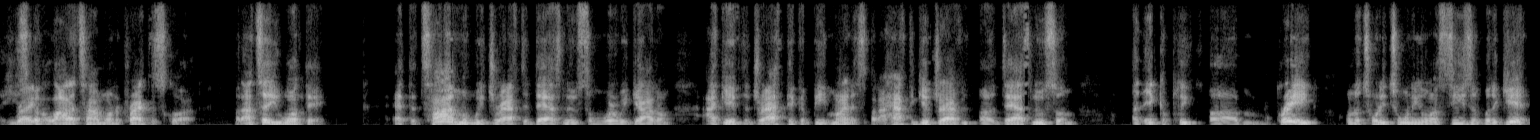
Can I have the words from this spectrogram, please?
He Right. spent a lot of time on the practice squad. But I'll tell you one thing at the time when we drafted Dazz Newsome, where we got him, I gave the draft pick a B minus, but I have to give draft uh, Dazz Newsome an incomplete um, grade on the 2021 season. But again,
